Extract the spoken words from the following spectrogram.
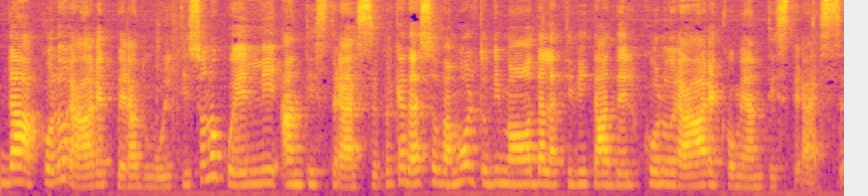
da colorare per adulti. Sono quelli anti-stress, perché adesso va molto di moda l'attività del colorare come anti-stress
